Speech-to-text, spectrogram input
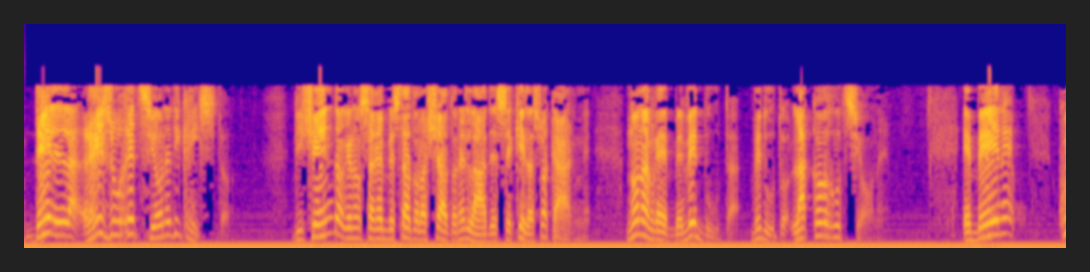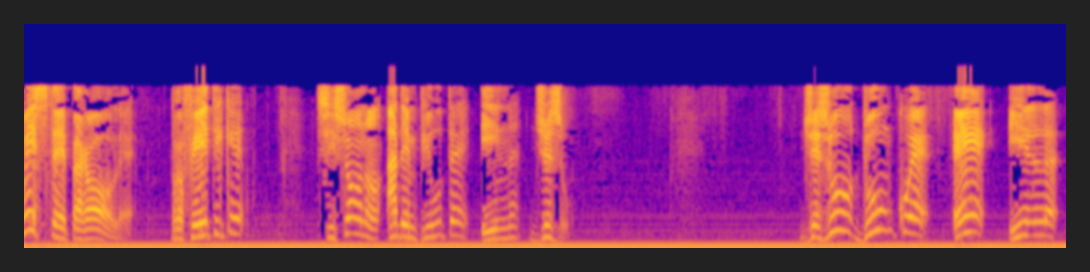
della risurrezione di Cristo, dicendo che non sarebbe stato lasciato nell'Ades e che la sua carne non avrebbe veduta, veduto la corruzione. Ebbene, queste parole profetiche si sono adempiute in Gesù. Gesù dunque è il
